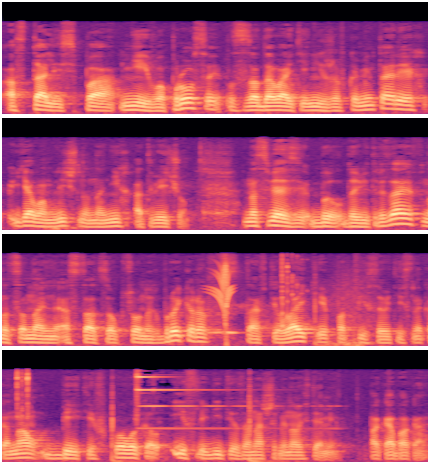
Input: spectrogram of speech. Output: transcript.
остались по ней вопросы, задавайте ниже в комментариях, я вам лично на них отвечу. На связи был Давид Резаев, Национальная ассоциация аукционных брокеров. Ставьте лайки, подписывайтесь на канал, бейте в колокол и следите за нашими новостями. Пока-пока.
